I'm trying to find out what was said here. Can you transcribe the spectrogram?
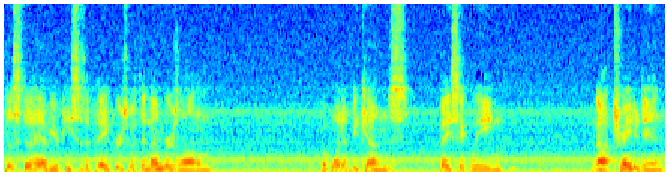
You'll still have your pieces of papers with the numbers on them, but when it becomes basically not traded in,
